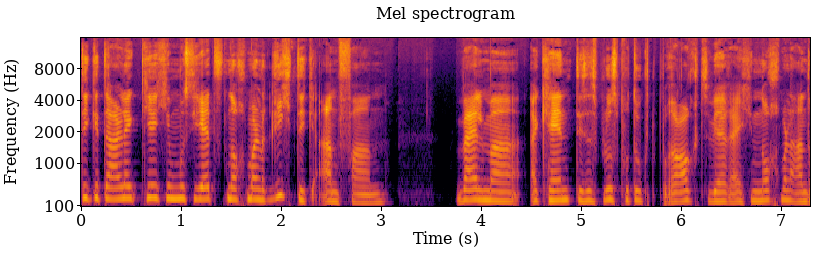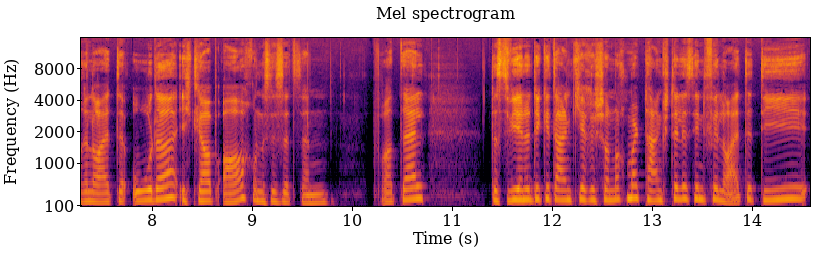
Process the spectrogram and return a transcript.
digitale Kirche muss jetzt nochmal richtig anfahren, weil man erkennt, dieses Plusprodukt braucht es, wir erreichen nochmal andere Leute. Oder ich glaube auch, und das ist jetzt ein Vorteil, dass wir in der digitalen Kirche schon nochmal Tankstelle sind für Leute, die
